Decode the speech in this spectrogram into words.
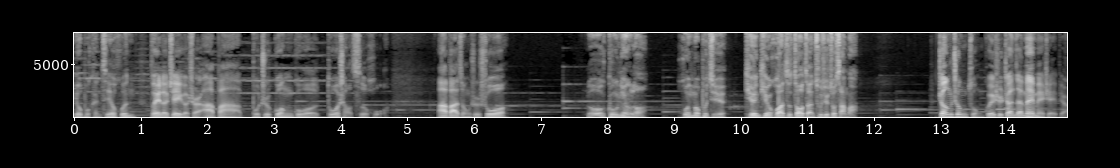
又不肯结婚，为了这个事儿，阿爸不知光过多少次火。阿爸总是说：“老姑娘了，婚么不急，天天花枝招展出去做啥嘛？”张生总归是站在妹妹这边，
